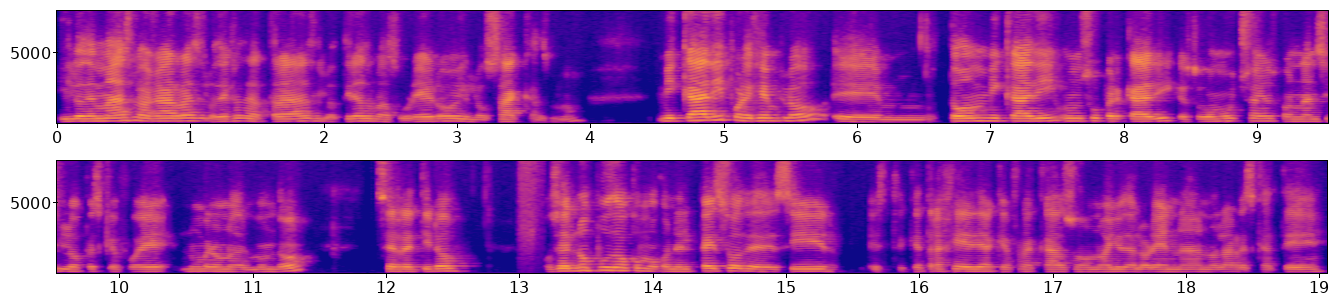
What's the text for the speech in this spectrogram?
y lo demás lo agarras y lo dejas atrás y lo tiras al basurero y lo sacas, ¿no? Mi por ejemplo, eh, Tom Mikadi, un super caddy que estuvo muchos años con Nancy López, que fue número uno del mundo, se retiró. O sea, él no pudo como con el peso de decir, este, qué tragedia, qué fracaso, no ayuda a Lorena, no la rescaté,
